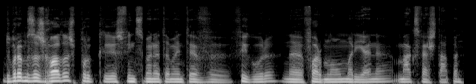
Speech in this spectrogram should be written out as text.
Dobramos as rodas porque este fim de semana também teve figura na Fórmula 1 Mariana, Max Verstappen.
